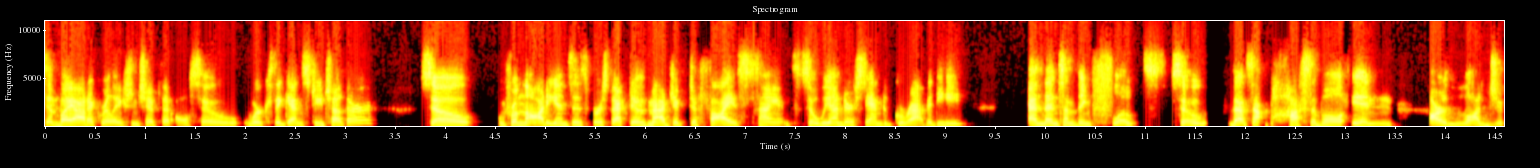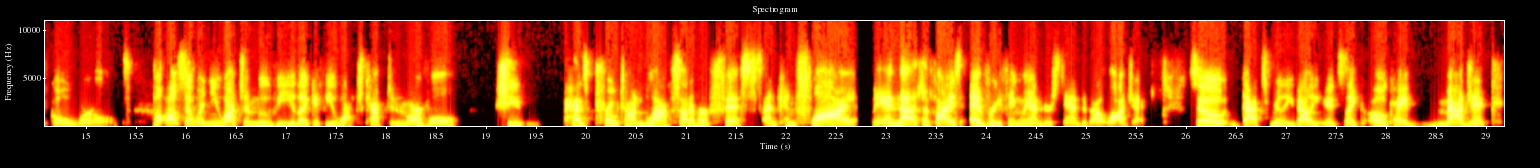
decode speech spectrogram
symbiotic relationship that also works against each other. So, from the audience's perspective, magic defies science. So we understand gravity and then something floats. So that's not possible in our logical world. But also, when you watch a movie, like if you watch Captain Marvel, she has proton blasts out of her fists and can fly. And that defies everything we understand about logic. So that's really value. It's like, okay, magic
